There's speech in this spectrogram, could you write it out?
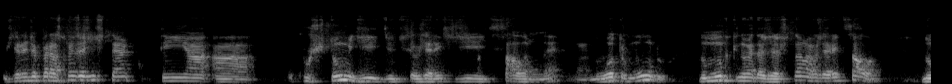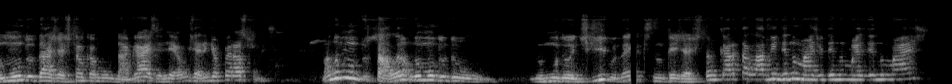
o gerente de operações a gente tem, tem a, a o costume de, de ser o gerente de, de, salão, né? No outro mundo, no mundo que não é da gestão, é o gerente de salão. No mundo da gestão, que é o mundo da gás, ele é o gerente de operações. Mas no mundo do salão, no mundo do no mundo antigo, né, que não tem gestão, o cara tá lá vendendo mais, vendendo mais, vendendo mais.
